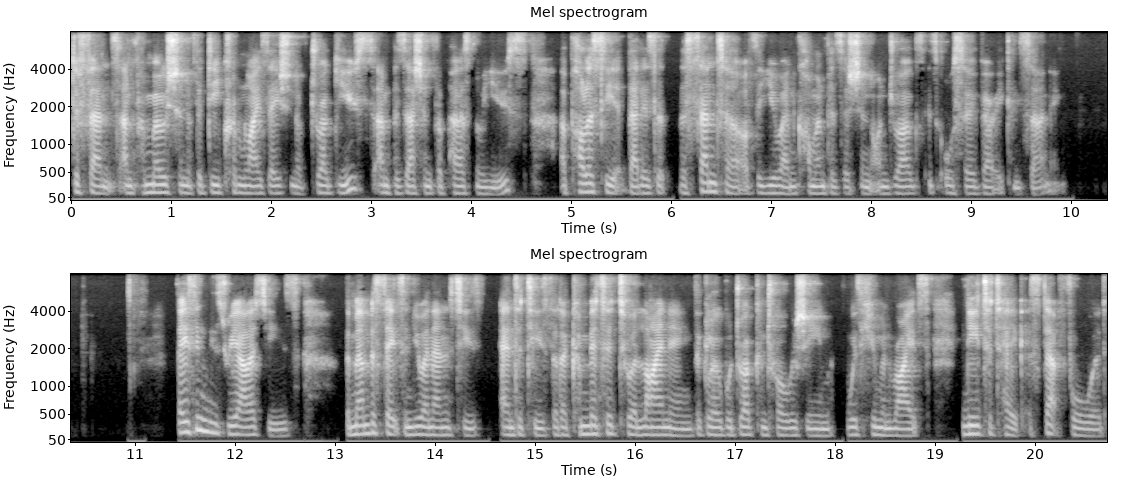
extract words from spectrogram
defense and promotion of the decriminalization of drug use and possession for personal use, a policy that is at the center of the UN Common Position on Drugs, is also very concerning. Facing these realities, the member states and UN entities, entities that are committed to aligning the global drug control regime with human rights need to take a step forward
